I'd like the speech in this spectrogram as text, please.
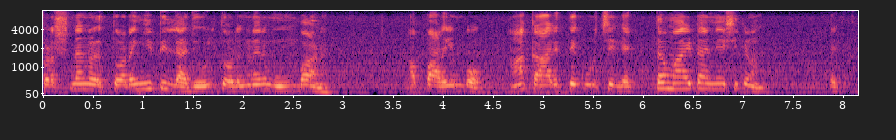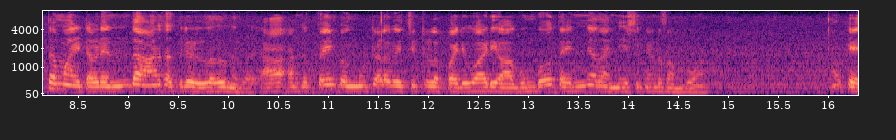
പ്രശ്നങ്ങൾ തുടങ്ങിയിട്ടില്ല. ജോലി തുടങ്ങുന്നതിന് മുമ്പാണ്. ആ പറയുമ്പോൾ ആ കാര്യത്തെക്കുറിച്ച് വ്യക്തമായിട്ട് അന്വേഷിക്കണം. വ്യക്തമായിട്ട് അവിടെ എന്താണ് സത്യത്തിൽ ഉള്ളത് എന്നുള്ളത് ആ അംഗത്തെയും പെൺകുട്ടികളെ വെച്ചിട്ടുള്ള പരിപാടി ആകുമ്പോൾ തന്നെ അത് അന്വേഷിക്കേണ്ട സംഭവമാണ്. ഓക്കെ.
